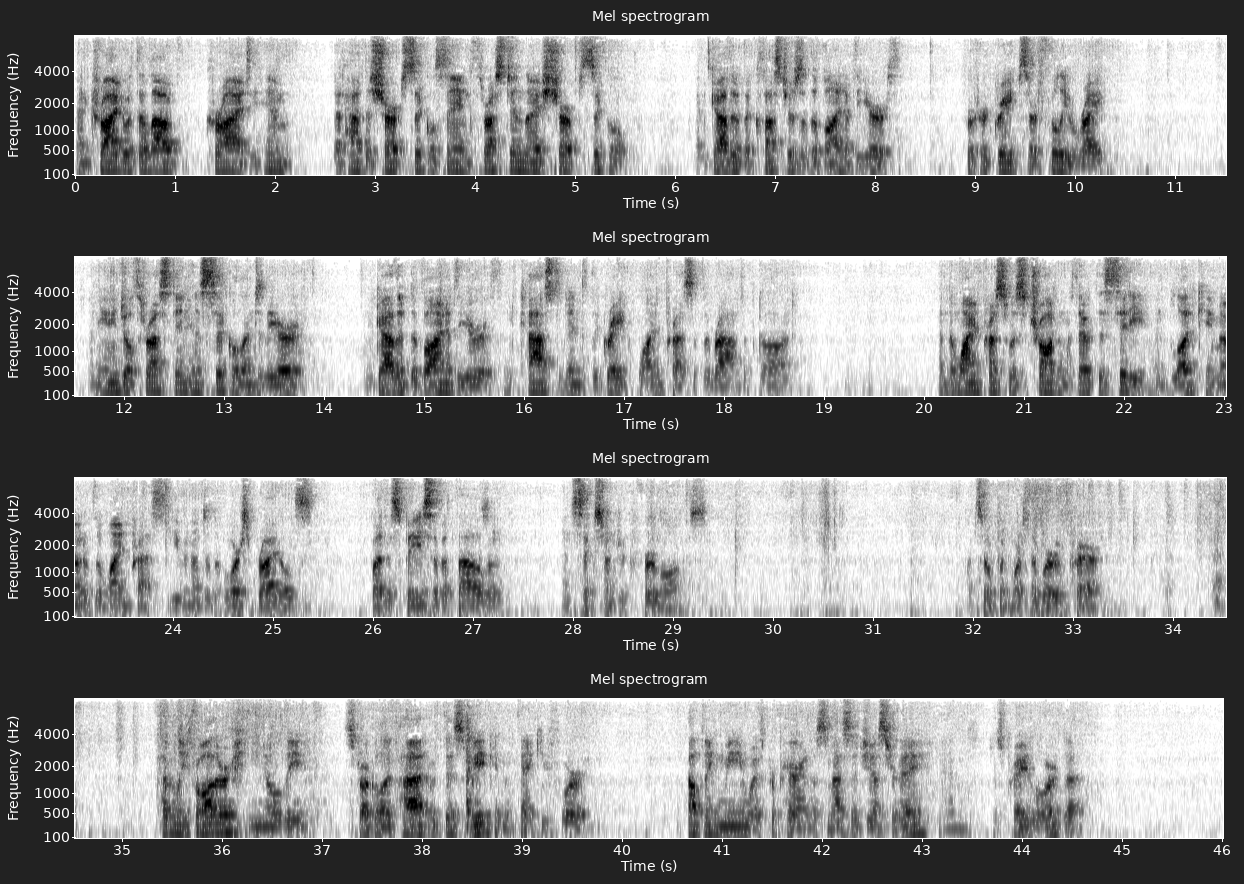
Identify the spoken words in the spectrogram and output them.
and cried with a loud cry to him that had the sharp sickle, saying, Thrust in thy sharp sickle, and gather the clusters of the vine of the earth, for her grapes are fully ripe. And the angel thrust in his sickle into the earth, and gathered the vine of the earth, and cast it into the great winepress of the wrath of God. And the winepress was trodden without the city, and blood came out of the winepress, even unto the horse bridles, by the space of a thousand and six hundred furlongs. Let's open with a word of prayer. Heavenly Father, you know the struggle I've had with this week, and thank you for helping me with preparing this message yesterday. And just pray, Lord, that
